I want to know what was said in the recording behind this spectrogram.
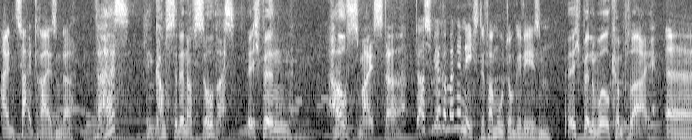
Ein Zeitreisender. Was? Wie kommst du denn auf sowas? Ich bin Hausmeister. Das wäre meine nächste Vermutung gewesen. Ich bin Will Comply. Äh,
